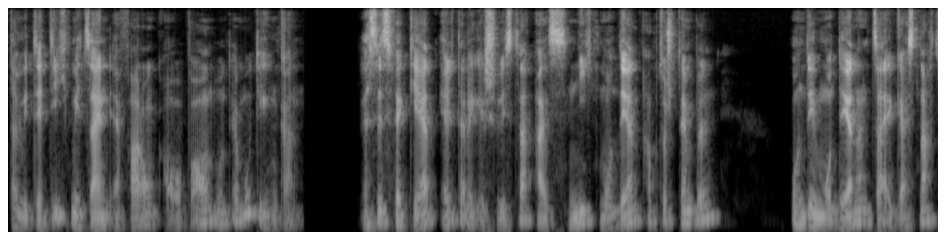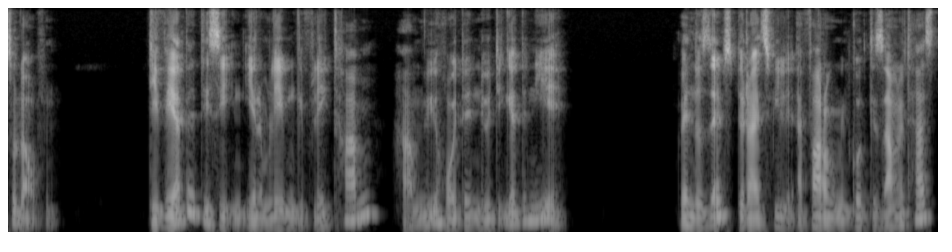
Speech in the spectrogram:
damit er dich mit seinen Erfahrungen aufbauen und ermutigen kann. Es ist verkehrt, ältere Geschwister als nicht modern abzustempeln und dem modernen Zeitgeist nachzulaufen. Die Werte, die sie in ihrem Leben gepflegt haben, haben wir heute nötiger denn je. Wenn du selbst bereits viele Erfahrungen mit Gott gesammelt hast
